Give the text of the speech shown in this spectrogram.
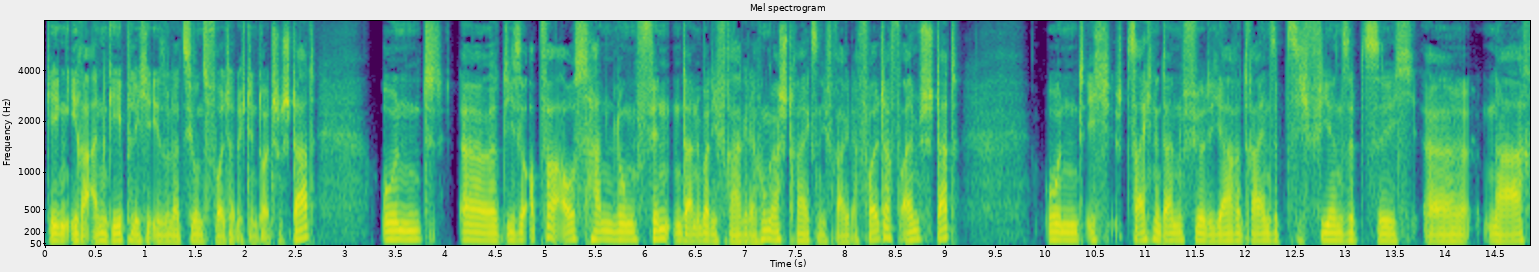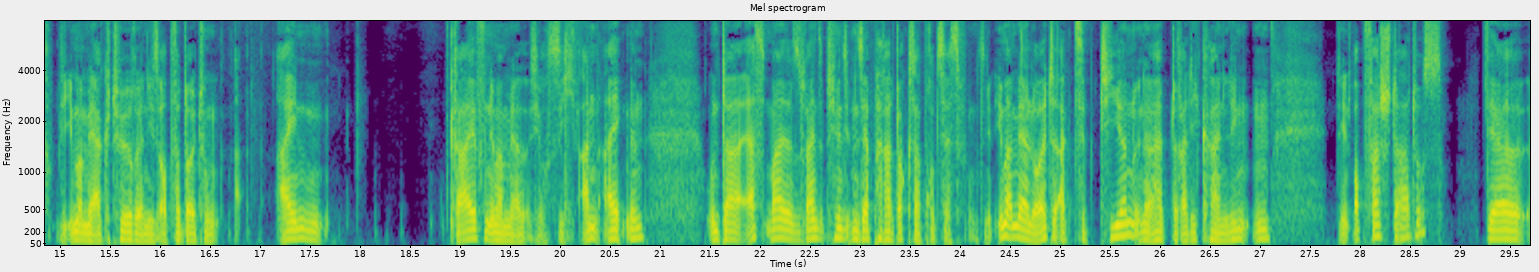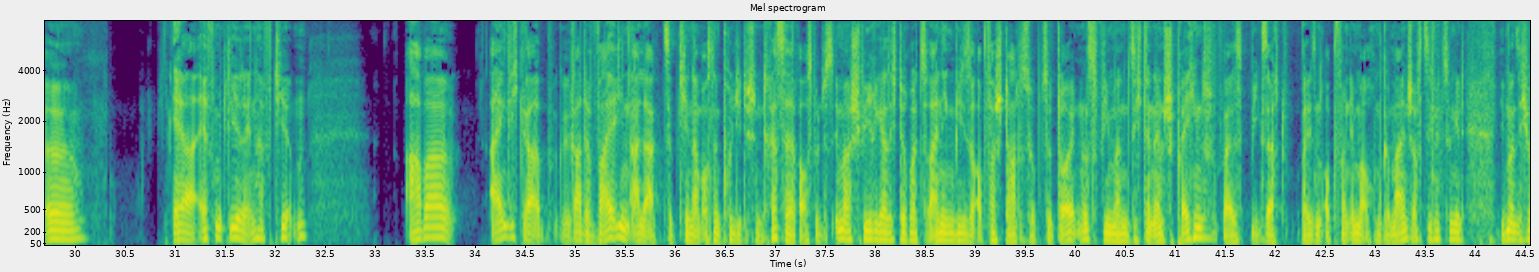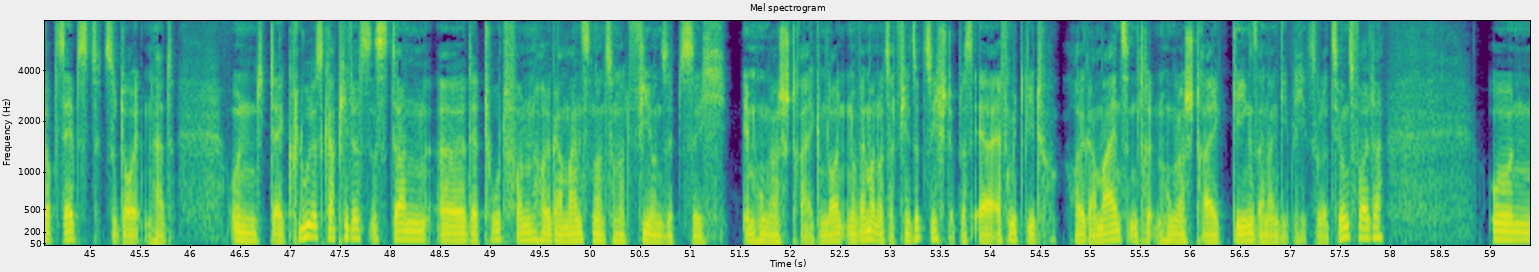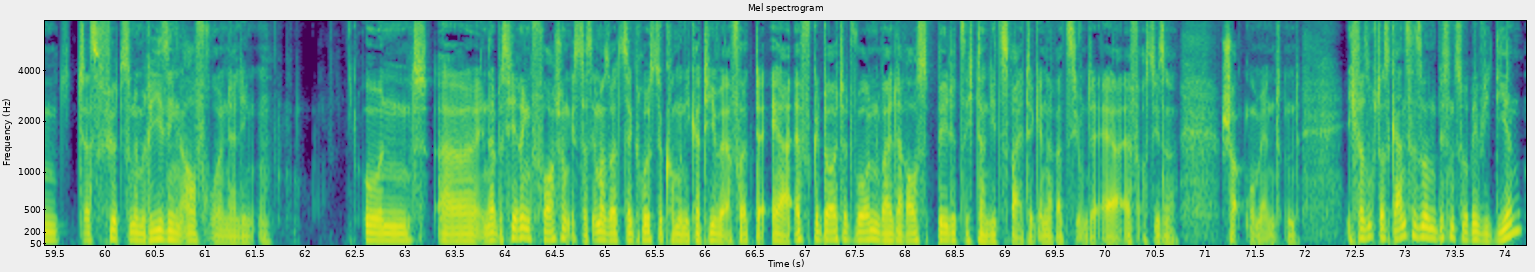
gegen ihre angebliche Isolationsfolter durch den deutschen Staat. Und äh, diese Opferaushandlungen finden dann über die Frage der Hungerstreiks und die Frage der Folter vor allem statt. Und ich zeichne dann für die Jahre 73, 74 äh, nach, wie immer mehr Akteure in diese Opferdeutung eingreifen, immer mehr sich auch sich aneignen. Und da erstmal, also 73, 74 ein sehr paradoxer Prozess funktioniert. Immer mehr Leute akzeptieren innerhalb der radikalen Linken den Opferstatus der äh, RAF-Mitglieder, Inhaftierten. Aber eigentlich gerade weil ihn alle akzeptieren, aber aus einem politischen Interesse heraus wird es immer schwieriger, sich darüber zu einigen, wie dieser Opferstatus überhaupt zu deuten ist, wie man sich dann entsprechend, weil es, wie gesagt, bei diesen Opfern immer auch um Gemeinschaftsdimension geht, wie man sich überhaupt selbst zu deuten hat. Und der Clou des Kapitels ist dann äh, der Tod von Holger Mainz 1974 im Hungerstreik. Am 9. November 1974 stirbt das RAF-Mitglied Holger Mainz im dritten Hungerstreik gegen seine angebliche Isolationsfolter. Und das führt zu einem riesigen Aufruhr in der Linken. Und äh, in der bisherigen Forschung ist das immer so als der größte kommunikative Erfolg der RAF gedeutet worden, weil daraus bildet sich dann die zweite Generation der RAF aus dieser Schockmoment. Und ich versuche das Ganze so ein bisschen zu revidieren.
